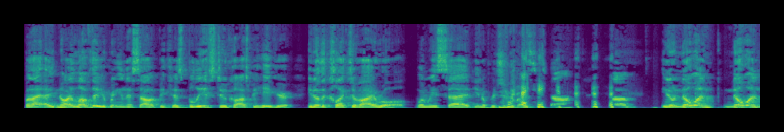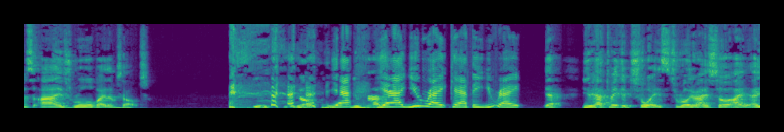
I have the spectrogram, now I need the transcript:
But I, I know I love that you're bringing this out because beliefs do cause behavior. You know, the collective eye roll when we said, you know, put your right. devices down. Um, you know, no one, no one's eyes roll by themselves. You, you know, yeah, you have, yeah, you right, Kathy. You right. Yeah, you have to make a choice to roll your eyes. So I, I,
